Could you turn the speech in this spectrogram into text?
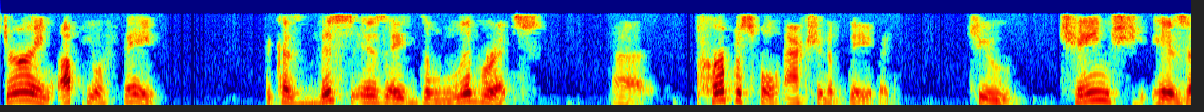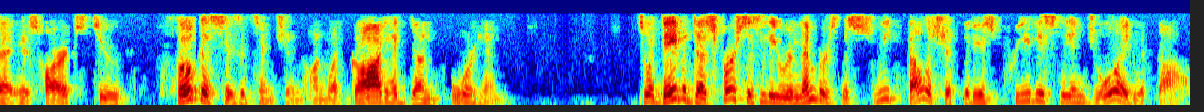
stirring up your faith, because this is a deliberate, uh, purposeful action of David to change his, uh, his heart, to focus his attention on what God had done for him. So what David does first is that he remembers the sweet fellowship that he has previously enjoyed with God.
